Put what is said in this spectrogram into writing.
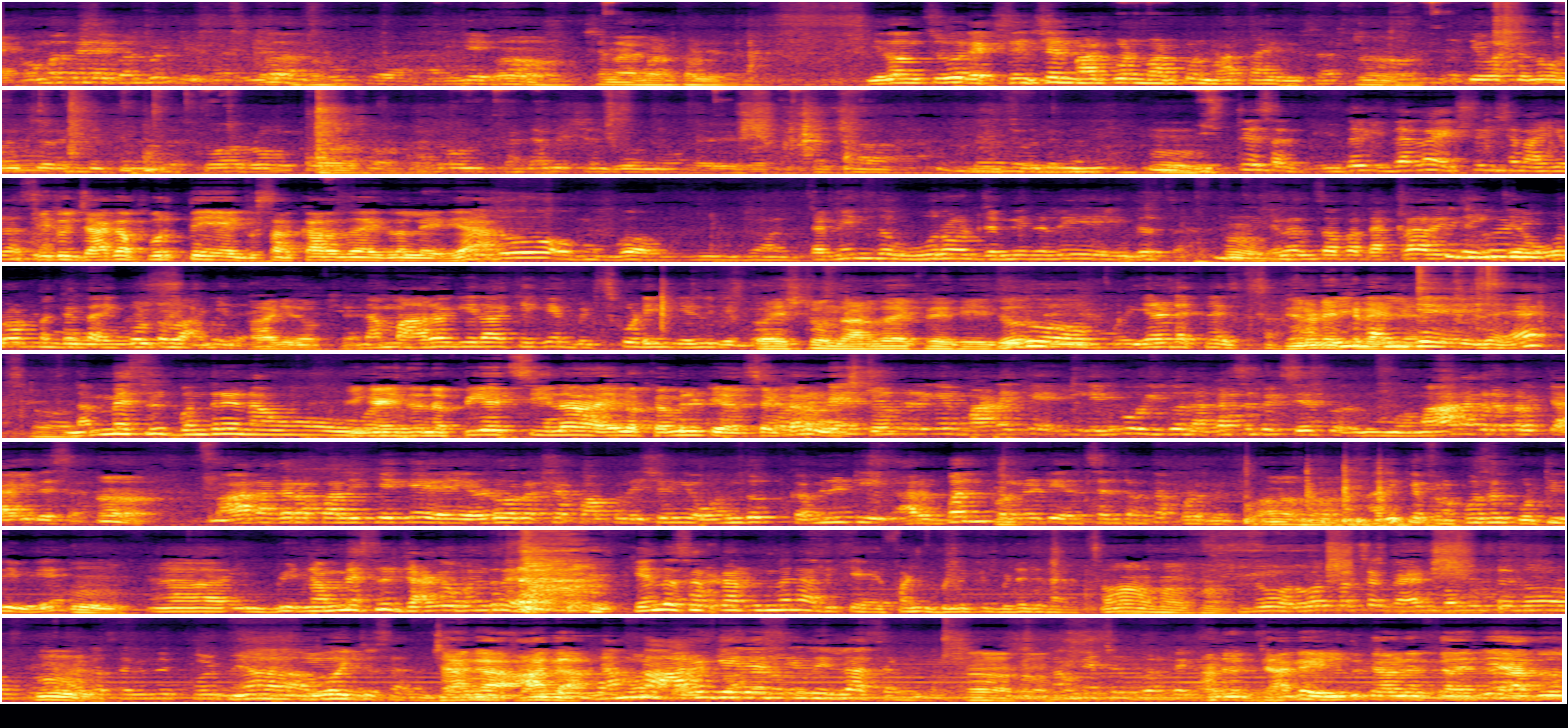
ಚೆನ್ನಾಗಿ ಮಾಡ್ಕೊಂಡಿದ್ದಾರೆ. ಇದೊಂಚೂರು ಎಕ್ಸ್ಟೆನ್ಷನ್ ಮಾಡ್ಕೊಂಡು ಮಾಡ್ಕೊಂಡು ಮಾಡ್ತಾ ಇದೀವಿ ಸರ್. ಪ್ರತಿ ವರ್ಷನೂ ಒಂಚೂರು ಎಕ್ಸ್ಟೆನ್ಷನ್ ಅಂದ್ರೆ ಸ್ಟೋರ್ ರೂಮ್ ಅದು ಒಂದು ಕಂಡಮಿಷನ್ ರೂಮ್ ಇಷ್ಟೇ ಸರ್. ಇದು ಇದೆಲ್ಲ ಎಕ್ಸ್ಟೆನ್ಷನ್ ಆಗಿರೋ ಸರ್. ಇದು ಜಾಗ ಪೂರ್ತಿ ಸರ್ಕಾರದ ಇದ್ರಲ್ಲೇ ಇದೆಯಾ? ಅದು ಜಮೀನ್ ಜಮೀನ್ದು ಊರೋಡ್ ಜಮೀನಲ್ಲಿ ಇದೆ ಸರ್. ಇನ್ನೊಂದು ಸ್ವಲ್ಪ ತಕರಾರು ಇದೆ. ಊರೋಡ್ ತನಕ ಹೈಕೋರ್ಟ್ ಆಗಿದೆ. ಆಗಿದೆ ಓಕೆ. ನಮ್ಮ ಆರೋಗ್ಯ ಇಲಾಖೆಗೆ ಬಿಡ್ಸ್ಕೊಡಿ ಅಂತ ಹೇಳಿದ್ದೀವಿ. ಎಷ್ಟು ಒಂದು ಅರ್ಧ ಎಕರೆ ಇದೆ ಇದು? ಎರಡು ಎಕರೆ ಸರ್. ಎರಡು ಎಕರೆ ಅಲ್ಲಿಗೆ ಇದೆ. ನಮ್ಮ ಹೆಸರಿಗೆ ಬಂದ್ರೆ ನಾವು ಈಗ ಇದನ್ನ ಪಿ ಎಚ್ ಸಿ ನ ಏನೋ ಕಮ್ಯುನಿಟಿ ಹೆಲ್ತ್ ಸೆಂಟರ್ ನೆಕ್ಸ್ಟ್ ಮಾಡಕ್ಕೆ ಈಗ ಹೆಂಗೋ ಇದು ನಗರಸಭೆಗೆ ಸೇರ್ಕೊ ಮಹಾನಗರ ಪಾಲಿಕೆ ಆಗಿದೆ ಸರ್. ಮಹಾನಗರ ಪಾಲಿಕೆಗೆ ಎರಡೂವರೆ ಲಕ್ಷ ಪಾಪ್ಯುಲೇಷನ್ಗೆ ಒಂದು community urban community health centre ಅಂತ ಕೊಡಬೇಕು. ಅದಕ್ಕೆ ಪ್ರಪೋಸಲ್ ಕೊಟ್ಟಿದೀವಿ ನಮ್ಮ ಹೆಸರು ಜಾಗ ಬಂದ್ರೆ ಕೇಂದ್ರ ಸರ್ಕಾರದಿಂದನೇ ಅದಕ್ಕೆ ಫಂಡ್ ಬಿಡುಗಡೆ ಬಿಡುಗಡೆ ಆಗುತ್ತೆ ಜಾಗ ತೆಗೆದು ಹೋಯ್ತು ಸರ್. ಜಾಗ ಆಗ. ನಮ್ಮ ಆರೋಗ್ಯ ಇಲಾಖೆಯಲ್ಲಿ ಇಲ್ಲ ಸರ್. ನಮ್ಮ ಹೆಸರು ಬರ್ಬೇಕು. ಅಂದ್ರೆ ಜಾಗ ಇಲ್ಲದ ಕಾರಣಕ್ಕಾಗಿ ಅದು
